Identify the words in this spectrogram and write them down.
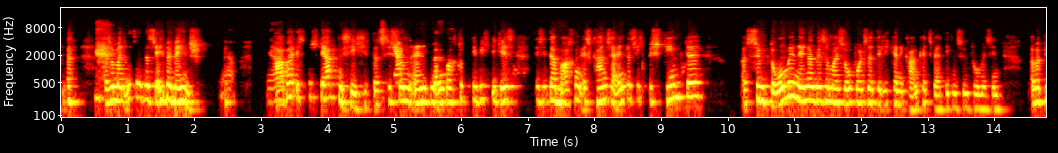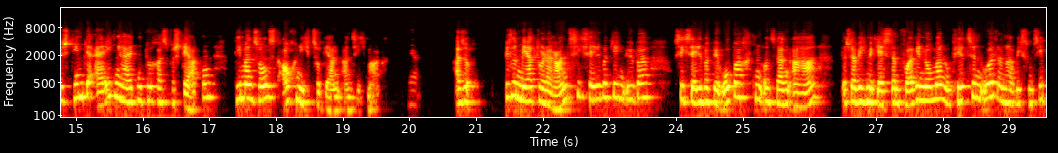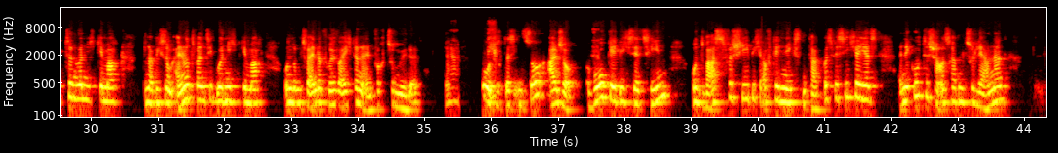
Also man ist ja derselbe Mensch. Ja. Ja. Aber es verstärken sich. Das ist schon eine Beobachtung, die wichtig ist, die Sie da machen. Es kann sein, dass sich bestimmte Symptome, nennen wir es einmal so, obwohl es natürlich keine krankheitswertigen Symptome sind, aber bestimmte Eigenheiten durchaus verstärken, die man sonst auch nicht so gern an sich mag. Ja. Also ein bisschen mehr Toleranz sich selber gegenüber, sich selber beobachten und sagen, aha, das habe ich mir gestern vorgenommen um 14 Uhr, dann habe ich es um 17 Uhr nicht gemacht, dann habe ich es um 21 Uhr nicht gemacht und um zwei in der Früh war ich dann einfach zu müde. Ja. Gut, das ist so. Also, wo gebe ich es jetzt hin und was verschiebe ich auf den nächsten Tag? Was wir sicher jetzt eine gute Chance haben zu lernen,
